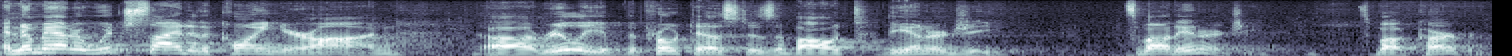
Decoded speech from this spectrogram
And no matter which side of the coin you're on, uh, really the protest is about the energy. It's about energy. It's about carbon.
